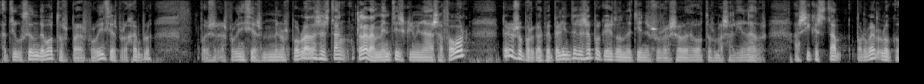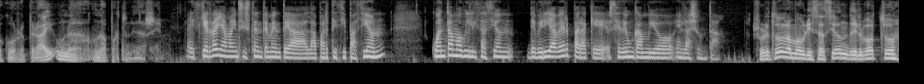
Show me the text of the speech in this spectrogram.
atribución de votos para las provincias, por ejemplo, pues las provincias menos pobladas están claramente discriminadas a favor, pero eso porque al PP le interesa porque es donde tiene su reserva de votos más alienados. Así que está por ver lo que ocurre, pero hay una, una oportunidad, sí. La izquierda llama insistentemente a la participación. ¿Cuánta movilización debería haber para que se dé un cambio en la Junta? Sobre todo la movilización del voto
